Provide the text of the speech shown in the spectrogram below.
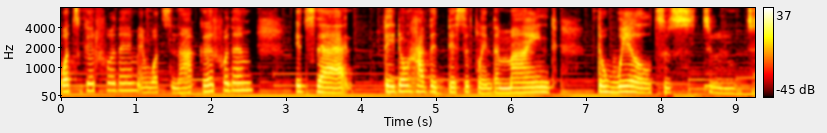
what's good for them and what's not good for them. It's that they don't have the discipline, the mind, the will to to to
